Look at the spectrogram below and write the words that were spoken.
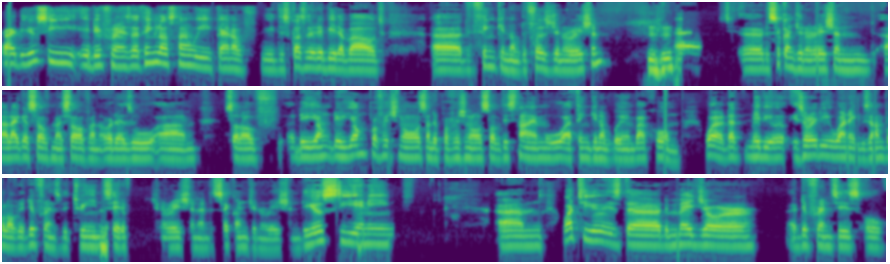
Right. Do you see a difference? I think last time we kind of we discussed a little bit about uh, the thinking of the first generation. Mm-hmm. Uh, the second generation, uh, like yourself, myself, and others who um, sort of the young the young professionals and the professionals of this time who are thinking of going back home. Well, that maybe is already one example of the difference between, say, the first generation and the second generation. Do you see any? Um, what to you is the the major uh, differences or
